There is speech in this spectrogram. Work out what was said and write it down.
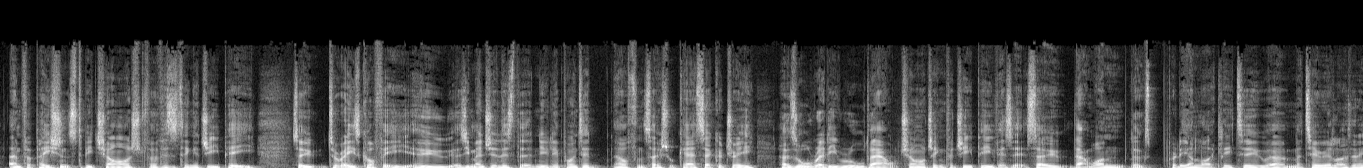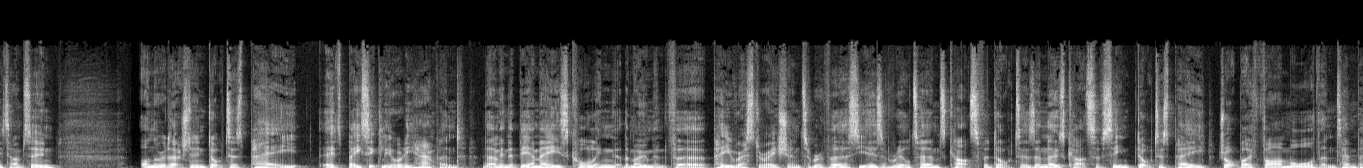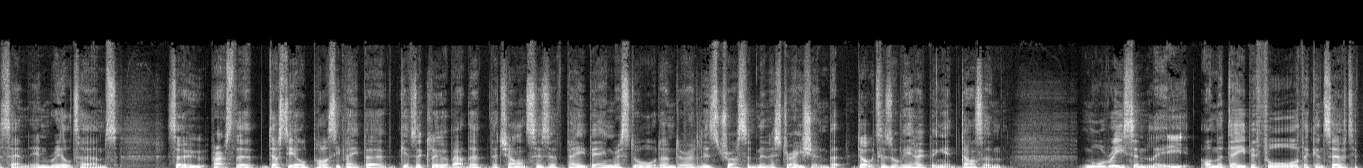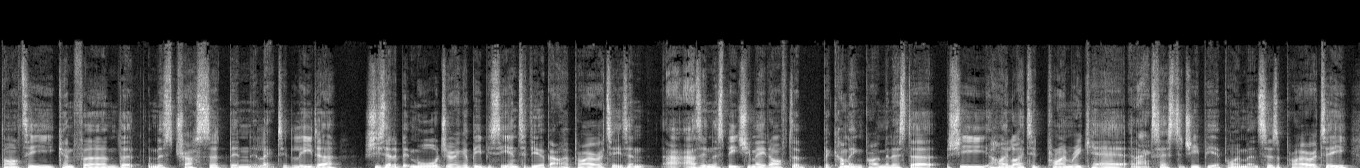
and for patients to be charged for visiting a GP. So Therese Coffey, who, as you mentioned, is the newly appointed Health and Social Care Secretary, has already ruled out charging for GP visits. So that one looks pretty unlikely to uh, materialise anytime soon. On the reduction in doctors' pay, it's basically already happened. I mean, the BMA is calling at the moment for pay restoration to reverse years of real terms cuts for doctors, and those cuts have seen doctors' pay drop by far more than 10% in real terms. So perhaps the dusty old policy paper gives a clue about the, the chances of pay being restored under a Liz Truss administration, but doctors will be hoping it doesn't. More recently, on the day before the Conservative Party confirmed that Ms Truss had been elected leader, she said a bit more during a BBC interview about her priorities. And as in the speech she made after becoming Prime Minister, she highlighted primary care and access to GP appointments as a priority.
